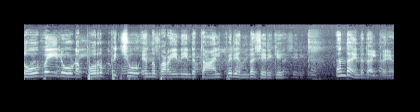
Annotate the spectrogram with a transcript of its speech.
തോബയിലൂടെ പൊറപ്പിച്ചു എന്ന് പറയുന്നതിന്റെ താല്പര്യം എന്താ ശരിക്ക്? എന്താ അതിന്റെ താല്പര്യം?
